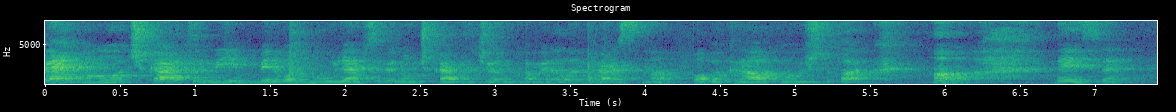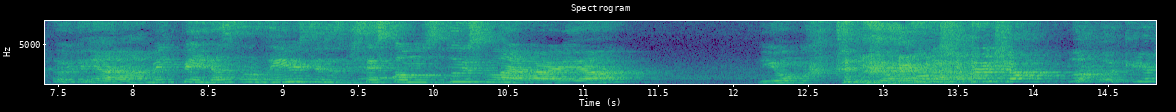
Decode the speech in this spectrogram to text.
ben onu çıkartır mıyım? Benim adım Buğulemse ben onu çıkartacağım kameraların karşısına. Baba kral konuştu bak. Neyse. Öyle yani Ahmet Bey nasılsınız iyi misiniz? Bir ses tonunuzu duysunlar var ya. Yok, yok konuşmuyor şu an buna bakıyor.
